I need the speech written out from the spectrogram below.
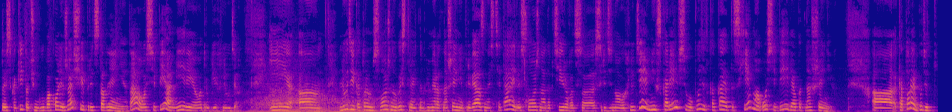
то есть какие-то очень глубоко лежащие представления, да, о себе, о мире, о других людях. И э, люди, которым сложно выстроить, например, отношения привязанности, да, или сложно адаптироваться среди новых людей, у них, скорее всего, будет какая-то схема о себе или об отношениях, э, которая будет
